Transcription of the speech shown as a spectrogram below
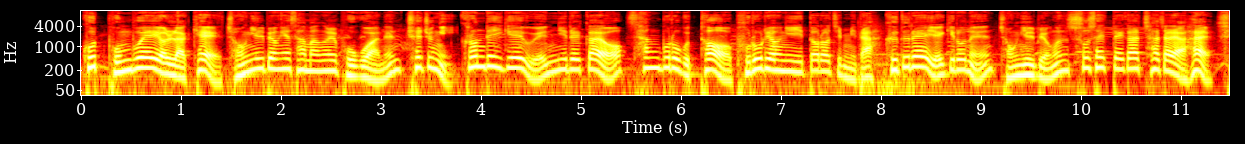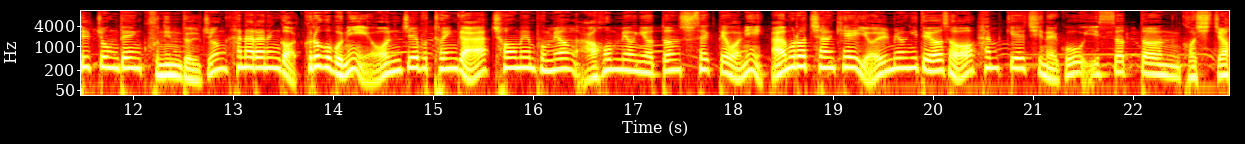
곧 본부에 연락해 정일병의 사망을 보고하는 최중희. 그런데 이게 웬일일까요? 상부로부터 불호령이 떨어집니다. 그들의 얘기로는 정일병은 수색대가 찾아야 할 실종된 군인들 중 하나라는 것. 그러고 보니 언제부터인가 처음엔 분명 9명이었던 수색대원이 아무렇지 않게 10명이 되어서 함께 지내고 있었던 것이죠.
